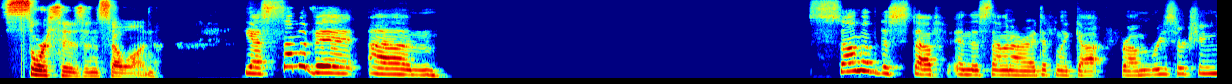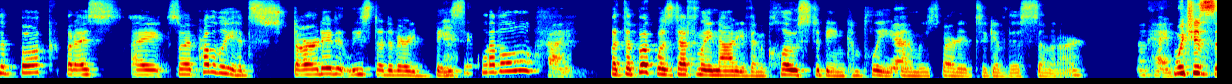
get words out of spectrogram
sources and so on yeah, some of it, um, some of the stuff in the seminar I definitely got from researching the book, but I, I, so I probably had started at least at a very basic level. Right. But the book was definitely not even close to being complete yeah. when we started to give this seminar. Okay. Which is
